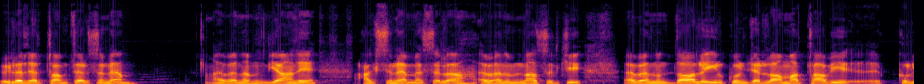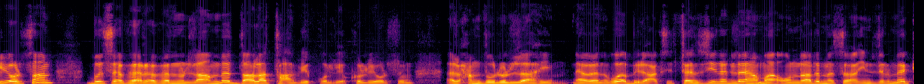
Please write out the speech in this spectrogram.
Öyle de tam tersine efendim yani aksine mesela efendim nasıl ki efendim dalı ilk önce lama tabi e, kılıyorsan bu sefer efendim lamı dala tabi kılıyor- kılıyorsun. Elhamdülillahi. Efendim ve bilaksi tenzinen lehama onları mesela indirmek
